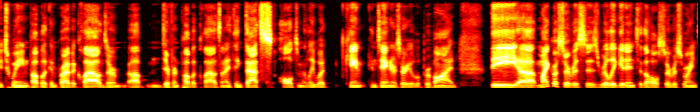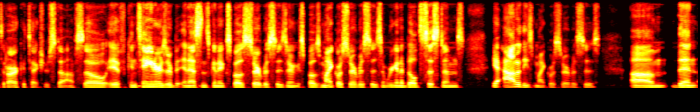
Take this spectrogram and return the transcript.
between public and private clouds or uh, different public clouds, and I think that's ultimately what can- containers are able to provide. The uh, microservices really get into the whole service-oriented architecture stuff. So if containers are in essence going to expose services and expose microservices, and we're going to build systems yeah, out of these microservices, um, then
